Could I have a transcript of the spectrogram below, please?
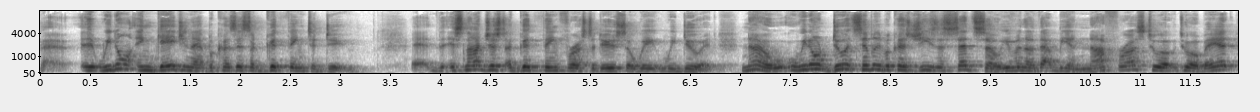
Uh, we don't engage in that because it's a good thing to do it's not just a good thing for us to do, so we, we do it. No, we don't do it simply because Jesus said so, even though that would be enough for us to, to obey it.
